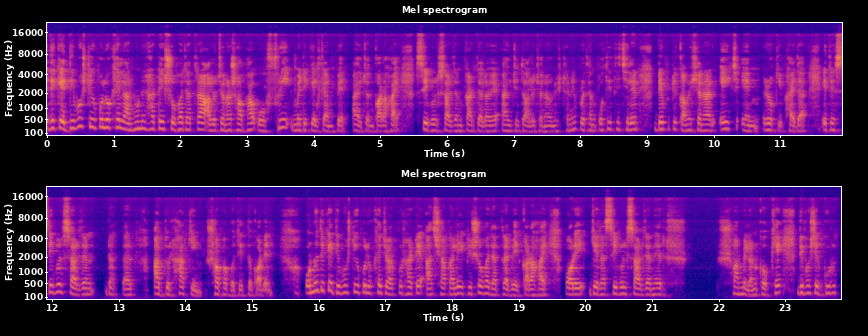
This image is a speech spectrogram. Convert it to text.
এদিকে দিবসটি উপলক্ষে লালমনিরহাটে শোভাযাত্রা, আলোচনা সভা ও ফ্রি মেডিকেল ক্যাম্পের আয়োজন করা হয়। সিভিল সার্জন কার্যালয়ে আয়োজিত আলোচনা অনুষ্ঠানে প্রধান অতিথি ছিলেন deputy commissioner H M Rakib Haider এতে civil surgeon doctor Abdul Hakim সভাপতিত্ব করেন। অন্যদিকে দিবসটি উপলক্ষে জয়পুরহাটে আজ সকালে একটি শোভাযাত্রা বের করা হয়। পরে জেলা সিভিল সার্জনের সম্মেলন কক্ষে দিবসের গুরুত্ব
